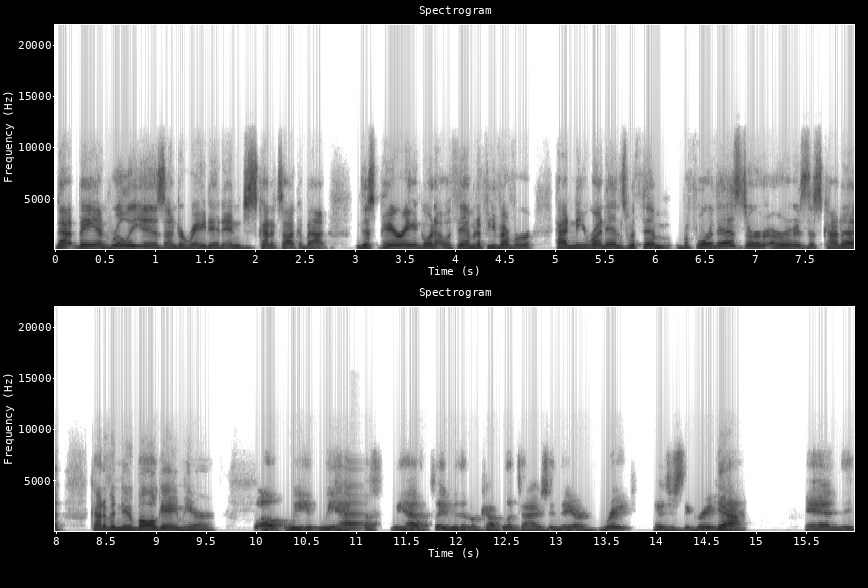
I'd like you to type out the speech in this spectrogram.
That band really is underrated. And just kind of talk about this pairing and going out with them. And if you've ever had any run-ins with them before this, or, or is this kind of kind of a new ball game here? Well, we we have we have played with them a couple of times, and they are great. They're just a great yeah. band and they,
